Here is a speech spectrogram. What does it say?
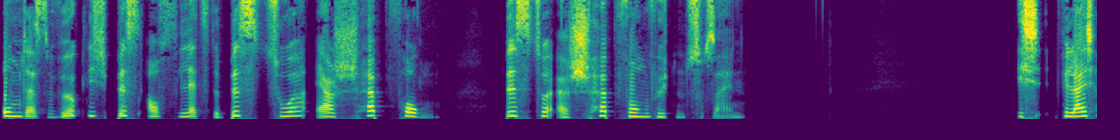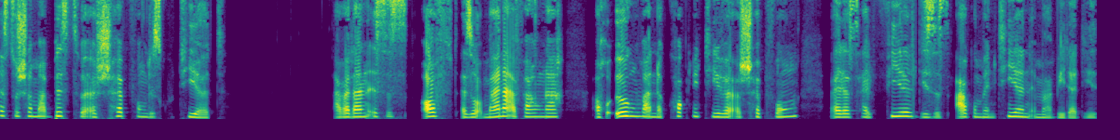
um das wirklich bis aufs Letzte, bis zur Erschöpfung, bis zur Erschöpfung wütend zu sein? Ich, vielleicht hast du schon mal bis zur Erschöpfung diskutiert. Aber dann ist es oft, also meiner Erfahrung nach, auch irgendwann eine kognitive Erschöpfung, weil das halt viel, dieses Argumentieren immer wieder, die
